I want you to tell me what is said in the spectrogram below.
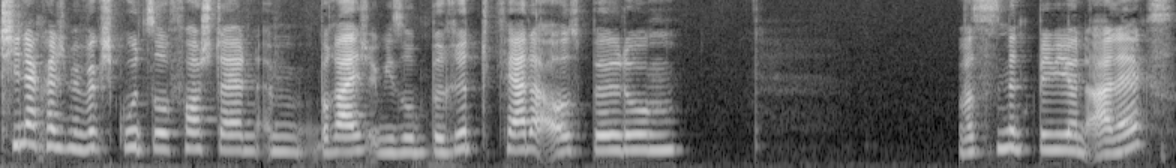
Tina könnte ich mir wirklich gut so vorstellen im Bereich irgendwie so Beritt, Pferdeausbildung. Was ist mit Bibi und Alex?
